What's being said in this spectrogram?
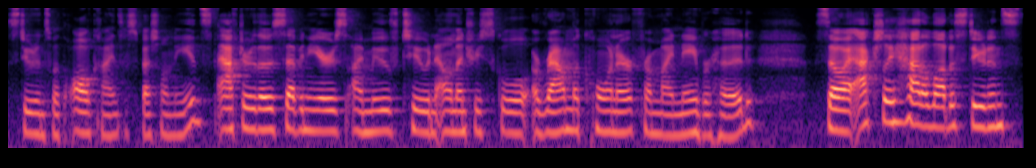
students with all kinds of special needs. After those seven years, I moved to an elementary school around the corner from my neighborhood. So I actually had a lot of students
